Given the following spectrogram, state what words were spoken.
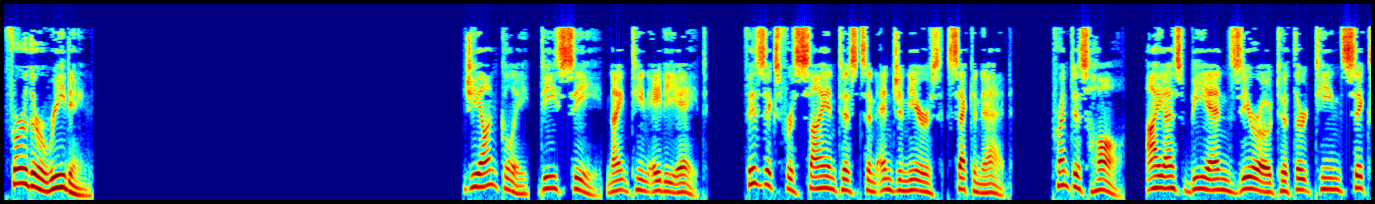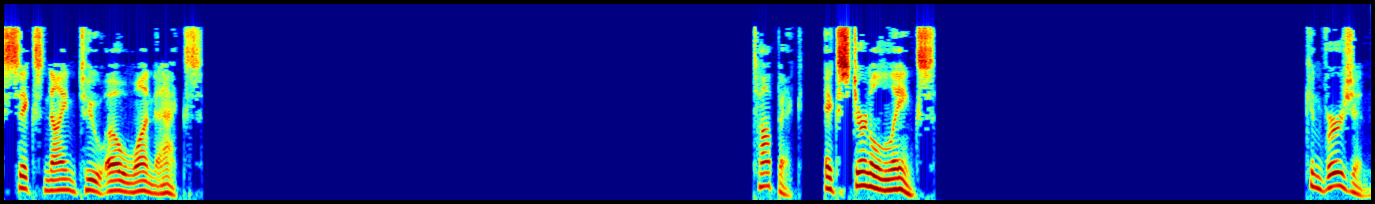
Further reading Giancoli, D.C. 1988. Physics for Scientists and Engineers 2nd ed. Prentice Hall. ISBN 0-13669201-X. External links Conversion,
